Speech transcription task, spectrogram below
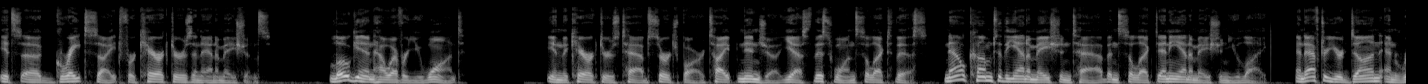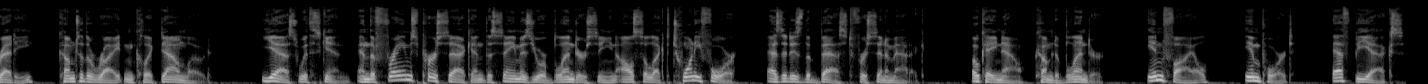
It's a great site for characters and animations. Log in however you want. In the Characters tab search bar, type Ninja. Yes, this one, select this. Now come to the Animation tab and select any animation you like. And after you're done and ready, come to the right and click Download. Yes, with skin. And the frames per second, the same as your Blender scene, I'll select 24, as it is the best for cinematic. Okay, now, come to Blender. In File, Import, FBX,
